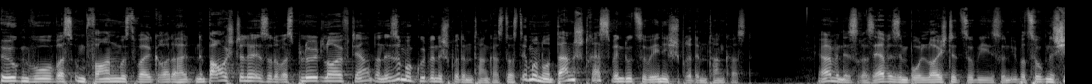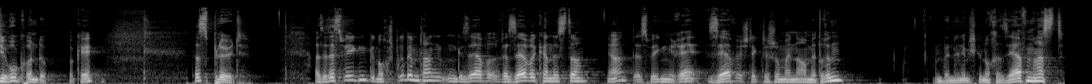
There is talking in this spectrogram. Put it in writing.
irgendwo was umfahren musst, weil gerade halt eine Baustelle ist oder was blöd läuft, ja, dann ist immer gut, wenn du Sprit im Tank hast. Du hast immer nur dann Stress, wenn du zu wenig Sprit im Tank hast. Ja, wenn das Reservesymbol leuchtet, so wie so ein überzogenes Girokonto, okay? Das ist blöd. Also deswegen genug Sprit im Tank, ein Reserve, Reservekanister, ja, deswegen Reserve steckt ja schon mein Name drin. Und wenn du nämlich genug Reserven hast,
